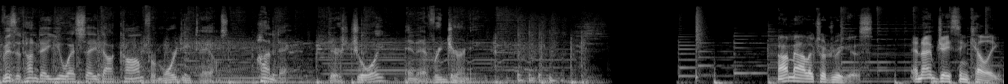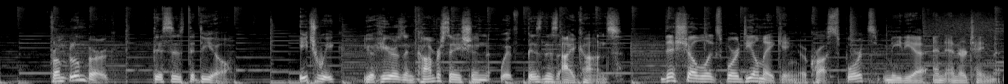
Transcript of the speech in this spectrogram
Visit HyundaiUSA.com for more details. Hyundai, there's joy in every journey. I'm Alex Rodriguez. And I'm Jason Kelly. From Bloomberg, this is The Deal. Each week, you'll hear us in conversation with business icons. This show will explore deal making across sports, media, and entertainment.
